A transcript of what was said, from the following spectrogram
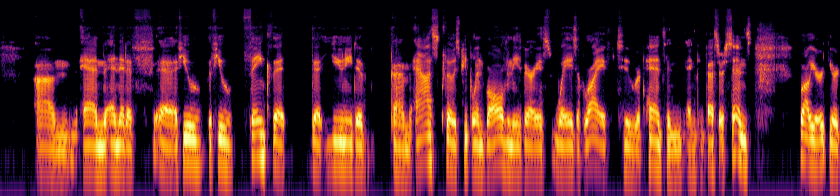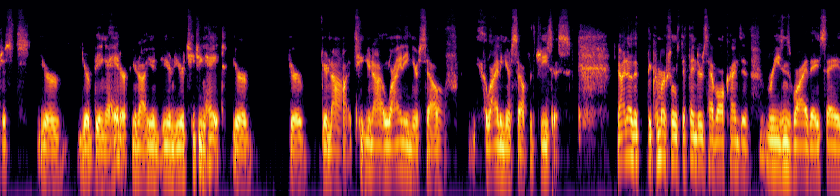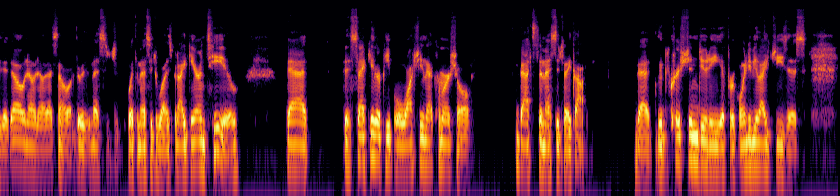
um, and and that if uh, if you if you think that that you need to um, ask those people involved in these various ways of life to repent and, and confess their sins, well, you're you're just you're you're being a hater. You're not you're you're teaching hate. You're you're you're not you're not aligning yourself aligning yourself with Jesus. Now I know that the commercials defenders have all kinds of reasons why they say that oh no no that's not what the message what the message was, but I guarantee you that the secular people watching that commercial, that's the message they got that the Christian duty, if we're going to be like Jesus,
